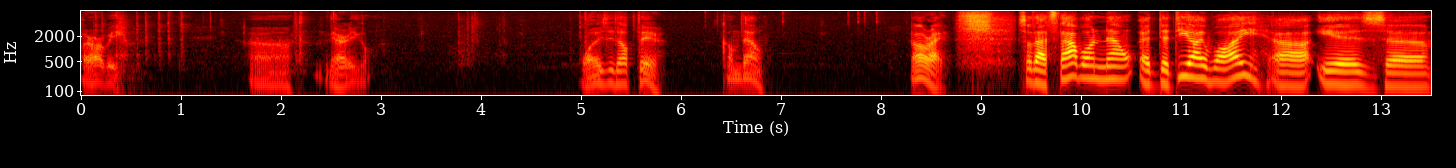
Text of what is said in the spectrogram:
Where are we? Uh, there you go. Why is it up there? Come down. All right. So that's that one. Now uh, the DIY uh, is uh,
